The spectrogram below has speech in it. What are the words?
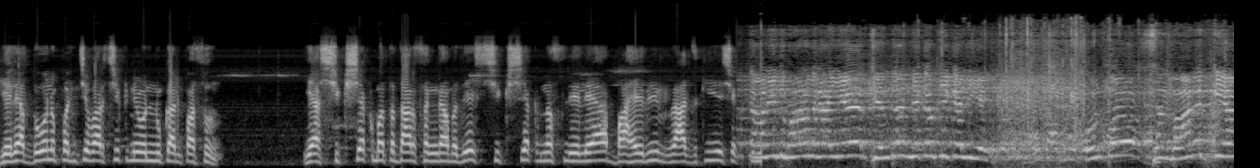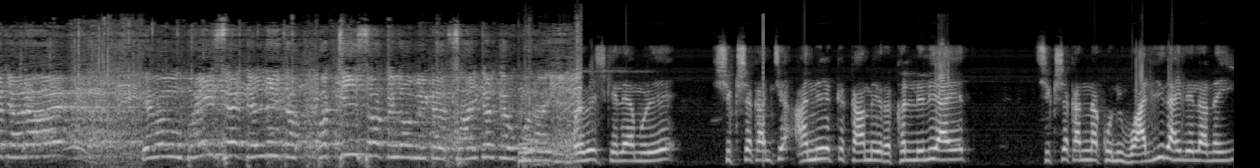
गेल्या दोन पंचवार्षिक निवडणुकांपासून या शिक्षक मतदारसंघामध्ये शिक्षक नसलेल्या बाहेरील राजकीय शक्ती दोबारा लगाइए चंदन निकम जी के लिए उनको सम्मानित किया जा रहा है एवं मुंबई से दिल्ली तक 2500 किलोमीटर साइकिल के ऊपर आए हैं। प्रवेश केल्यामुळे शिक्षकांची अनेक कामे रखडलेली आहेत. शिक्षकांना कोणी वाली राहिलेला नाही.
